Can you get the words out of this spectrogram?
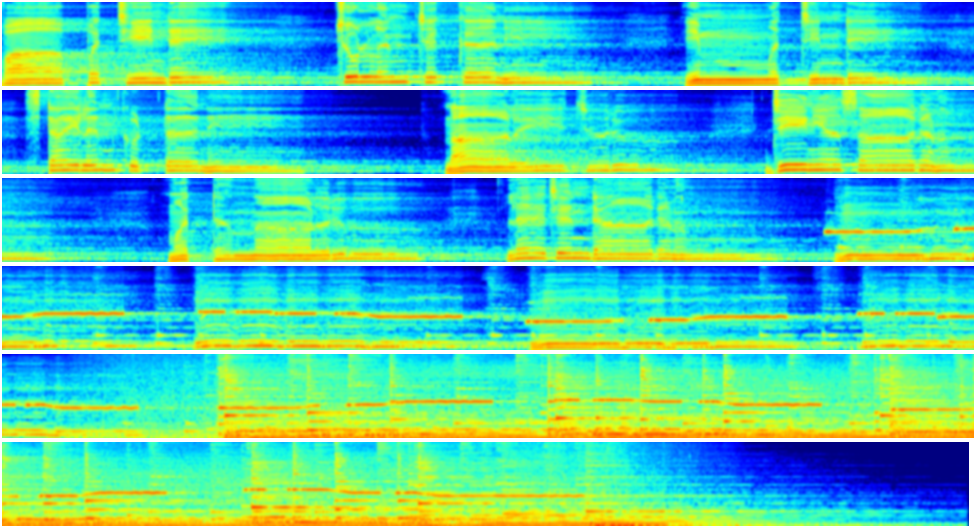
വാപ്പച്ചീന്റെ ചുള്ളൻ ചെക്കനെ ഇമ്മച്ചിന്റെ സ്റ്റൈലൻ കുട്ടനെ. നാളെ ചൊരു ജീനിയസാകണം. മറ്റന്നാളൊരു legend Mm-hmm. Mm-hmm. mm-hmm.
